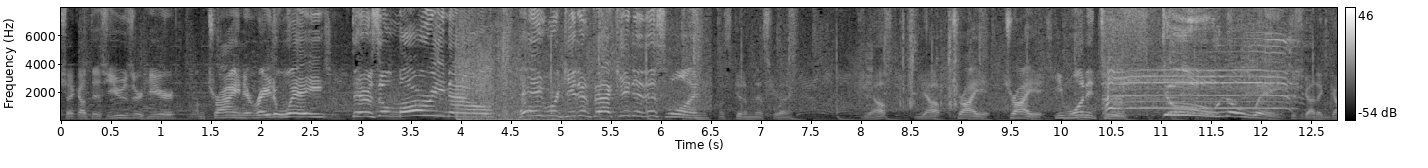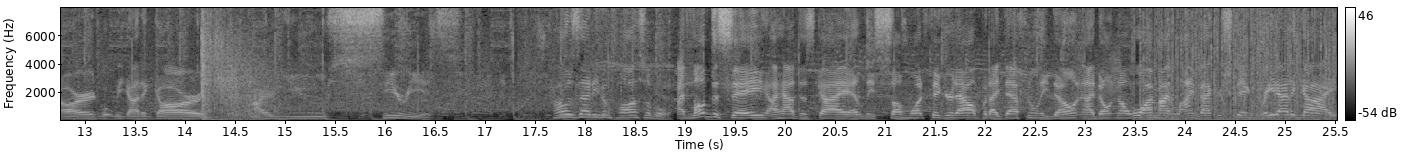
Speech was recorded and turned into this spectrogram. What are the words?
Check out this user here. I'm trying it right away. There's Amari now. Hey, we're getting back into this one. Let's get him this way. Yep, yep. Try it, try it. He wanted to. Oh, no way. Just got to guard what we got to guard. Are you serious? How is that even possible? I'd love to say I have this guy at least somewhat figured out, but I definitely don't. And I don't know why my linebacker's staying right at a guy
